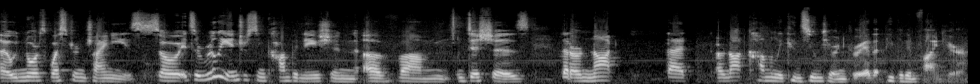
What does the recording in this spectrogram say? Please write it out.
uh, northwestern Chinese. So it's a really interesting combination of um, dishes that are not that are not commonly consumed here in Korea that people can find here.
